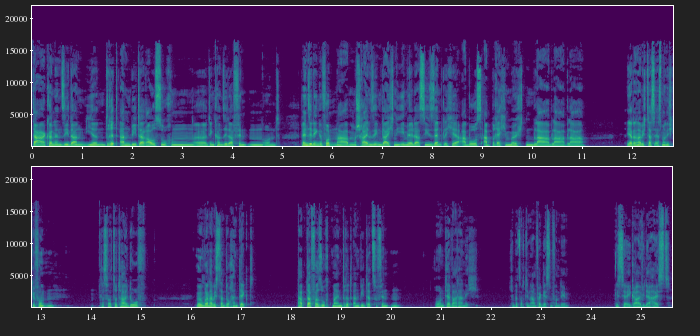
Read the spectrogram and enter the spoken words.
Da können Sie dann Ihren Drittanbieter raussuchen, äh, den können Sie da finden und wenn Sie den gefunden haben, schreiben Sie ihm gleich eine E-Mail, dass Sie sämtliche Abos abbrechen möchten, bla bla bla. Ja, dann habe ich das erstmal nicht gefunden. Das war total doof. Irgendwann habe ich es dann doch entdeckt. Hab da versucht, meinen Drittanbieter zu finden. Und der war da nicht. Ich habe jetzt auch den Namen vergessen von dem. Ist ja egal, wie der heißt.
